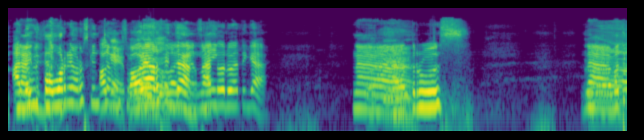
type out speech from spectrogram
Nah, Aduh. itu powernya harus kencang. Oke, soalnya powernya harus kencang. Satu, dua, tiga. Nah, Oke. terus Nah, Nah, berarti,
